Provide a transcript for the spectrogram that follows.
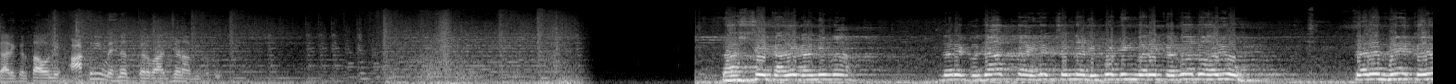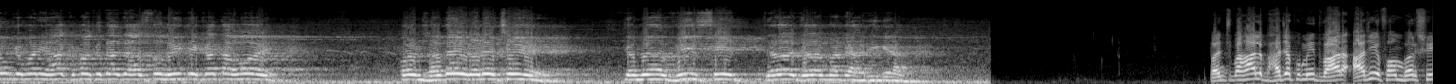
કાર્યકર્તાઓને આકરી મહેનત કરવા જણાવ્યું હતું. રાષ્ટ્રીય કાર્યકારિણીમાં જ્યારે ગુજરાતના ઇલેક્શનના રિપોર્ટિંગ મારે કરવાનું આવ્યું, ત્યારે મેં કહ્યું કે મારી આંખમાં કદાચ આંસુ નહીં દેખાતા હોય, પણ હૃદય રડે છે કે મેં આ વીસ સીટ જરા જરા માટે હારી ગયા. પંચમહાલ ભાજપ ઉમેદવાર આજે ફોર્મ ભરશે.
